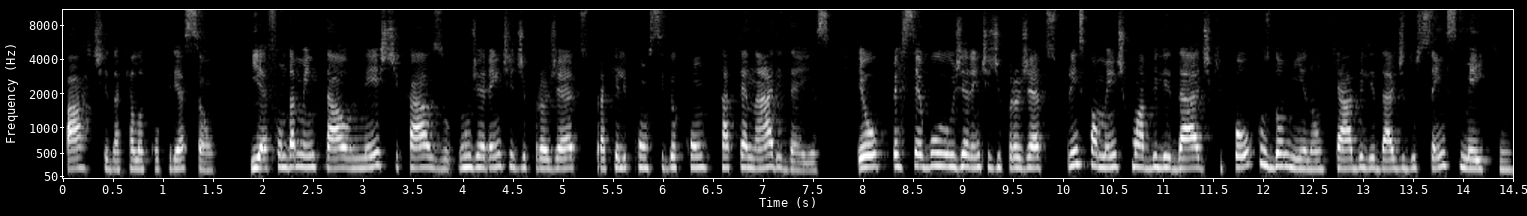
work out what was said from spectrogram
parte daquela cocriação. E é fundamental, neste caso, um gerente de projetos para que ele consiga concatenar ideias. Eu percebo o gerente de projetos principalmente com uma habilidade que poucos dominam, que é a habilidade do sense making.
